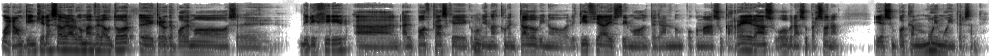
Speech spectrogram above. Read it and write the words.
Bueno, quien quiera saber algo más del autor, eh, creo que podemos eh, dirigir al podcast que, como mm. bien has comentado, vino Leticia y estuvimos desgranando un poco más su carrera, su obra, su persona. Y es un podcast muy, muy interesante.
